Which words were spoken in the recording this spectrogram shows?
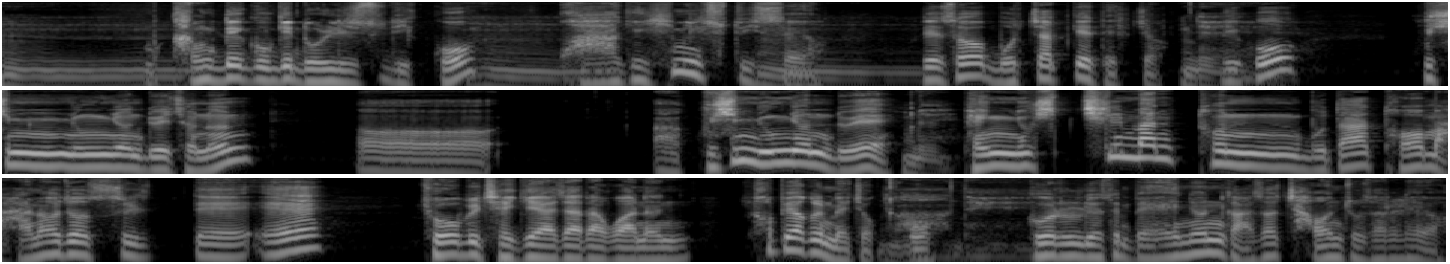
음. 뭐 강대국의 논리일 수도 있고 음. 과학의 힘일 수도 있어요. 음. 그래서 못 잡게 됐죠. 네. 그리고 96년도에 저는 어, 아 96년도에 네. 167만 톤보다 더 많아졌을 때에 조업을 재개하자라고 하는 협약을 맺었고 아, 네. 그거를 위해서 매년 가서 자원 조사를 해요.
